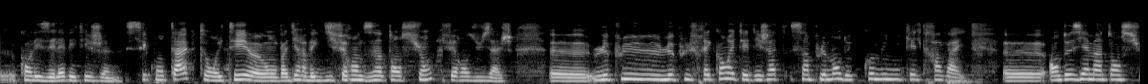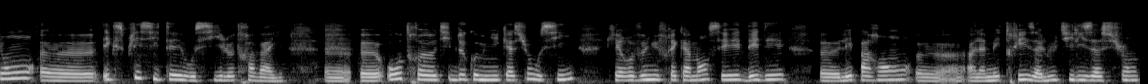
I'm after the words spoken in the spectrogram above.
euh, quand les élèves étaient jeunes. Ces contacts ont été, euh, on va dire, avec différentes intentions, différents usages. le, plus, le plus fréquent était déjà simplement de communiquer le travail. en deuxième intention, expliciter aussi le travail. autre type de communication aussi qui est revenu fréquemment, c'est d'aider les parents à la maîtrise, à l'utilisation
